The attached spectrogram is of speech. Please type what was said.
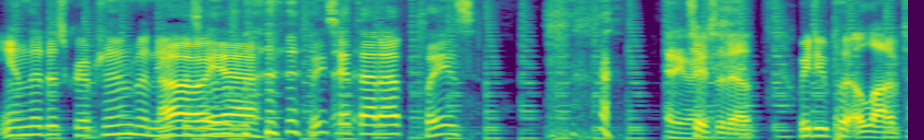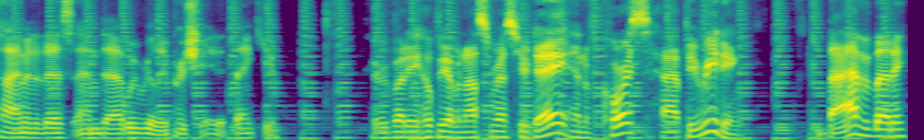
in the description beneath? Oh yeah, please hit that up, please. anyway, Seriously though, we do put a lot of time into this, and uh, we really appreciate it. Thank you. everybody, hope you have an awesome rest of your day, and of course, happy reading. Bye, everybody.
